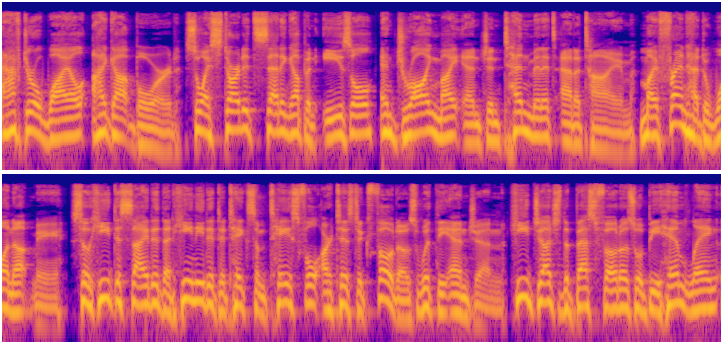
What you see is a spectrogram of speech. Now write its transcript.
After a while, I got bored, so I started setting up an easel and drawing my engine 10 minutes at a time. My friend had to one up me, so he decided that he needed to take some tasteful artistic photos with the engine. He judged the best photos would be him laying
